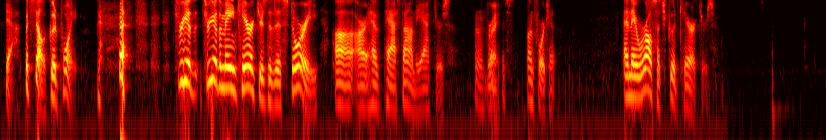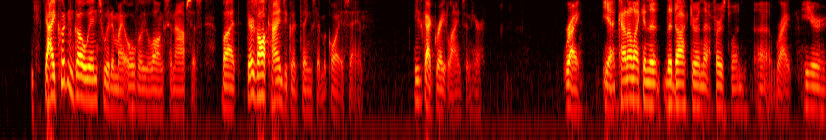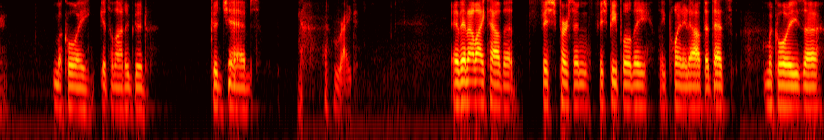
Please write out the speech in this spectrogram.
yeah, but still, good point. three of the, three of the main characters of this story uh, are have passed on. The actors, Hmm, Right. It's unfortunate, and they were all such good characters. Yeah, I couldn't go into it in my overly long synopsis, but there's all kinds of good things that McCoy is saying. He's got great lines in here. Right. Yeah, kind of like in the the Doctor in that first one. Um, Right. here, McCoy gets a lot of good good jabs, Right. and then I liked how the fish person, fish people, they they pointed out that that's McCoy's. Uh,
